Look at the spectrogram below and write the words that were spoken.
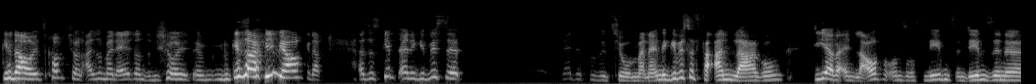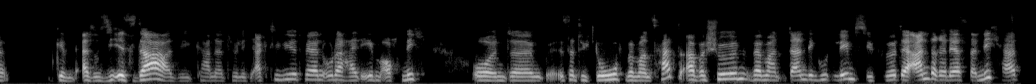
Genau, jetzt kommt schon. Also meine Eltern sind schuld. Ähm, das habe ich mir auch gedacht. Also es gibt eine gewisse Prädisposition, eine gewisse Veranlagung, die aber im Laufe unseres Lebens in dem Sinne, also sie ist da, sie kann natürlich aktiviert werden oder halt eben auch nicht. Und äh, ist natürlich doof, wenn man es hat, aber schön, wenn man dann den guten Lebensstil führt. Der andere, der es dann nicht hat,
